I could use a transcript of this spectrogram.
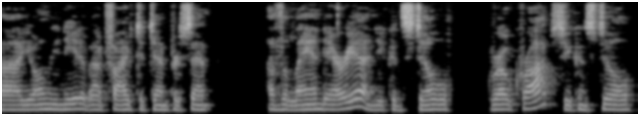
Uh, you only need about five to ten percent of the land area and you can still grow crops. You can still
